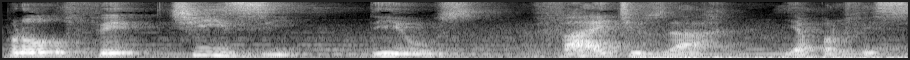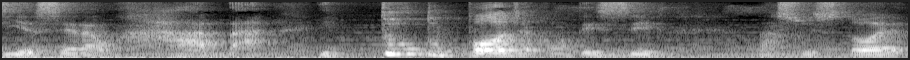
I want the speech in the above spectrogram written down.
Profetize. Deus vai te usar e a profecia será honrada. E tudo pode acontecer na sua história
